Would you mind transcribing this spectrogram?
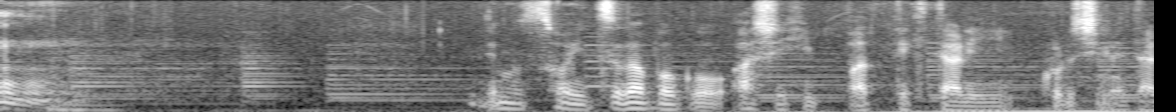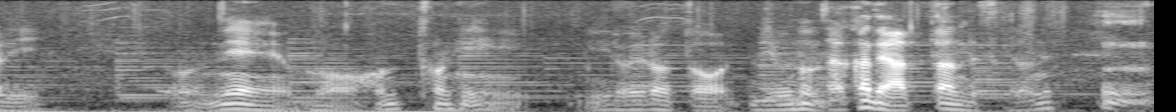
うん、でもそいつが僕を足引っ張ってきたり苦しめたりねもう本当にいろいろと自分の中であったんですけどね、うん、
